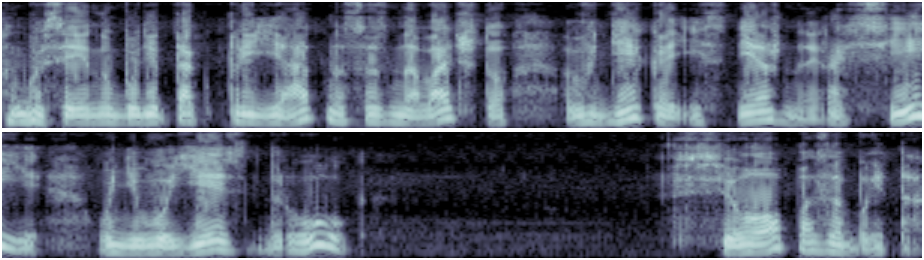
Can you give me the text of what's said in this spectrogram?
Гусейну будет так приятно сознавать, что в дикой и снежной России у него есть друг. Все позабыто.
